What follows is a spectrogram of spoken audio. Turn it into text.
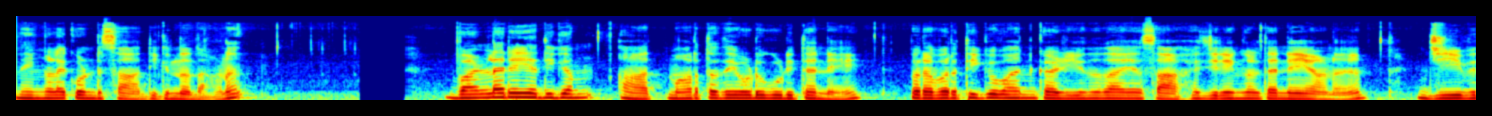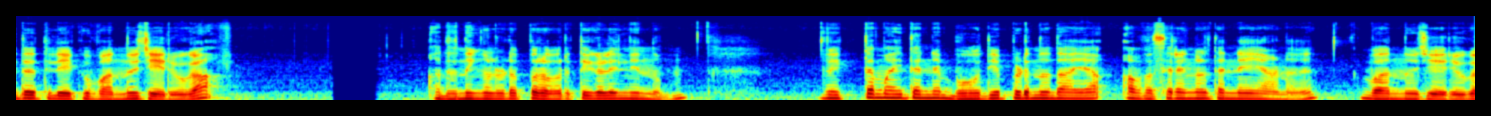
നിങ്ങളെക്കൊണ്ട് സാധിക്കുന്നതാണ്. വളരെയധികം ആത്മാർത്ഥതയോടുകൂടി തന്നെ പ്രവർത്തിക്കുവാൻ കഴിയുന്നതായ സാഹചര്യങ്ങൾ തന്നെയാണ് ജീവിതത്തിലേക്ക് വന്നു ചേരുക അത് നിങ്ങളുടെ പ്രവൃത്തികളിൽ നിന്നും വ്യക്തമായി തന്നെ ബോധ്യപ്പെടുന്നതായ അവസരങ്ങൾ തന്നെയാണ് വന്നു ചേരുക.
